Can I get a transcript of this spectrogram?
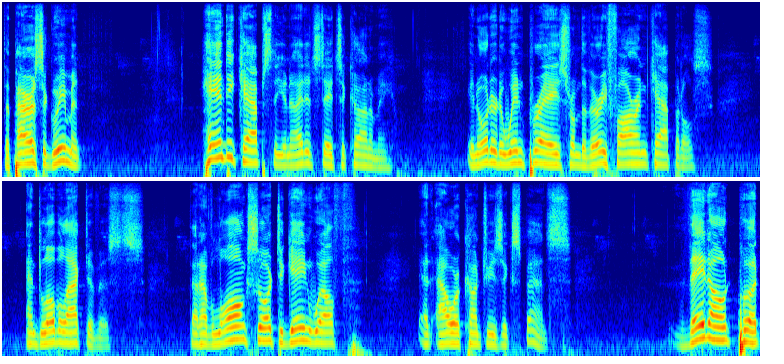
The Paris Agreement handicaps the United States economy in order to win praise from the very foreign capitals and global activists that have long sought to gain wealth at our country's expense. They don't put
